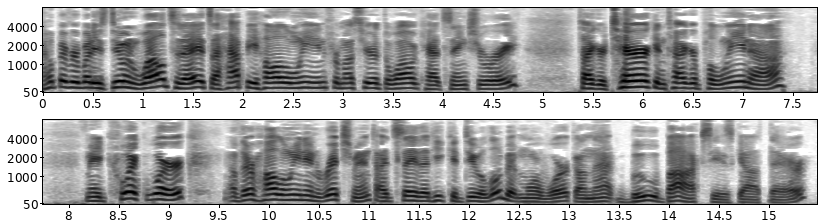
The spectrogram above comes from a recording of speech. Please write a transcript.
hope everybody's doing well today. It's a happy Halloween from us here at the Wildcat Sanctuary. Tiger Terek and Tiger Polina made quick work of their Halloween enrichment. I'd say that he could do a little bit more work on that boo box he's got there.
